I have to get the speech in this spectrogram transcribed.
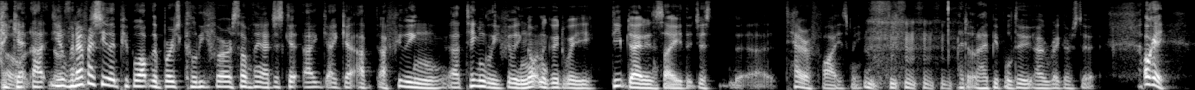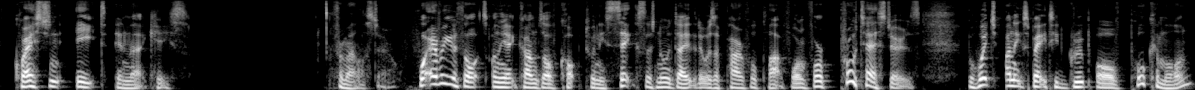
I Oh, get that. no you know, whenever I see like people up the Burj Khalifa or something, I just get I, I get a, a feeling, a tingly feeling, not in a good way, deep down inside that just uh, terrifies me. I don't know how people do, how riggers do it. Okay, question eight in that case from Alistair. Whatever your thoughts on the outcomes of COP26, there's no doubt that it was a powerful platform for protesters. But which unexpected group of Pokemon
